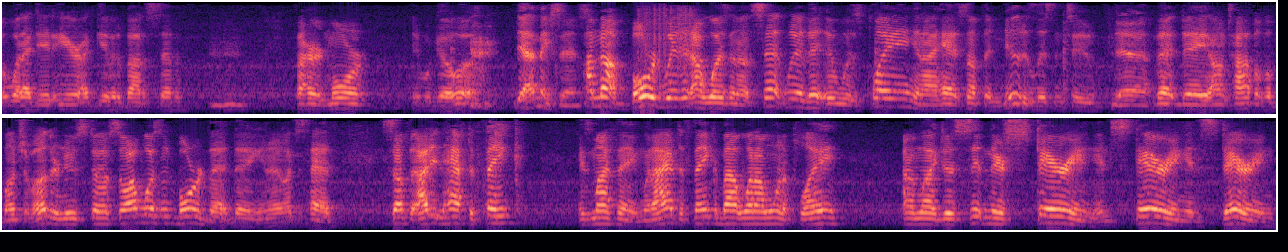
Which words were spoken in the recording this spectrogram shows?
But what I did hear, I'd give it about a 7. Mm-hmm. If I heard more, it would go up. Yeah, that makes sense. I'm not bored with it. I wasn't upset with it. It was playing, and I had something new to listen to Yeah. that day on top of a bunch of other new stuff. So I wasn't bored that day. You know, I just had something. I didn't have to think. Is my thing. When I have to think about what I want to play, I'm like just sitting there staring and staring and staring.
